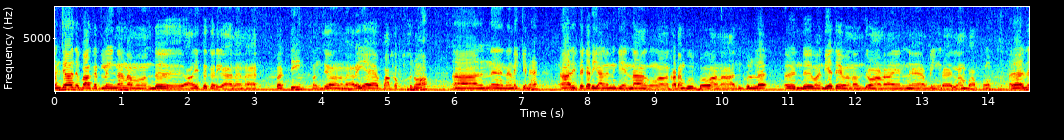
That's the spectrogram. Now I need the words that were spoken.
அஞ்சாவது பாக்கெட்லையும் தான் நம்ம வந்து ஆதித்த கரிகாலனை பற்றி கொஞ்சம் நிறைய பார்க்க போகிறோம் நினைக்கிறேன். ஆதித்த கரிகாலனுக்கு என்ன ஆகும்? கடம்பூர் போவானா? அதுக்குள்ளே வந்து வந்தியத்தேவன் வந்துருவானா? என்ன அப்படிங்கிற எல்லாம் பார்ப்போம். அதாவது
